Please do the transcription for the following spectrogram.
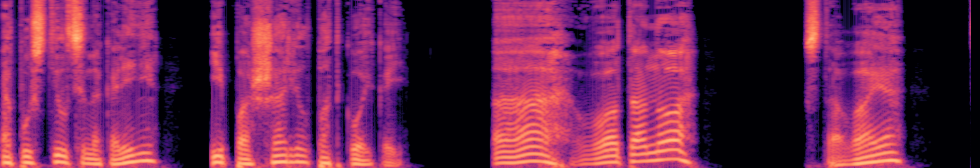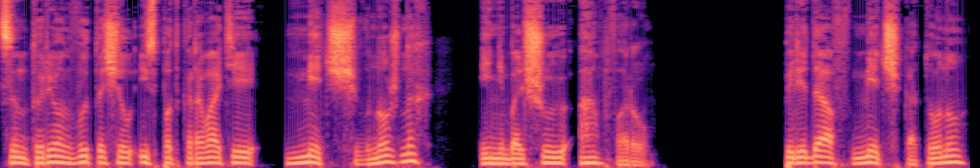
опустился на колени и пошарил под койкой. А, вот оно. Вставая, Центурион вытащил из-под кровати меч в ножнах и небольшую амфору. Передав меч Катону,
